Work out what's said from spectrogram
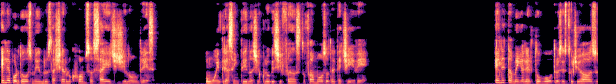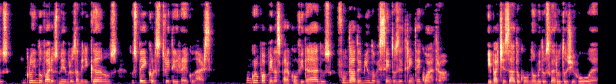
ele abordou os membros da Sherlock Holmes Society de Londres, um entre as centenas de clubes de fãs do famoso detetive. Ele também alertou outros estudiosos, incluindo vários membros americanos dos Baker Street Irregulars, um grupo apenas para convidados fundado em 1934 e batizado com o nome dos garotos de rua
